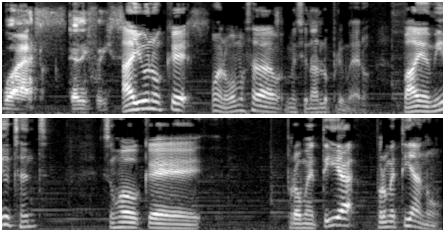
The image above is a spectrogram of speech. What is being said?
bueno, qué difícil. Hay uno que, bueno, vamos a mencionarlo primero. Biomutant es un juego que prometía, prometía no,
